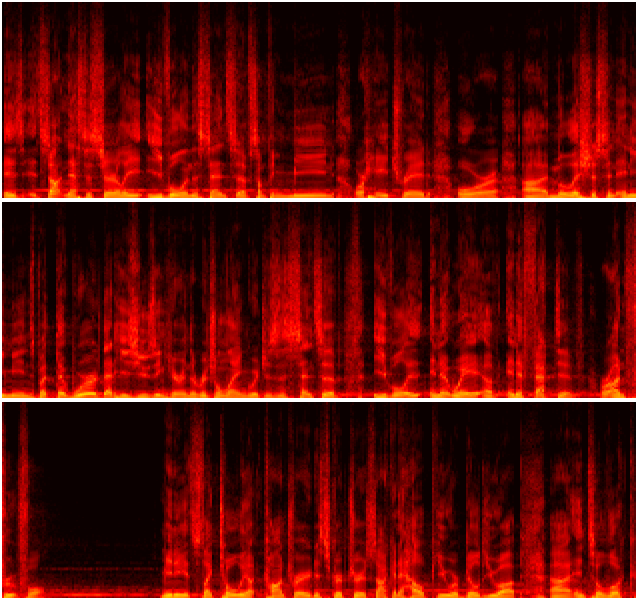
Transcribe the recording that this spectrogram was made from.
is it's not necessarily evil in the sense of something mean or hatred or uh, malicious in any means, but the word that he's using here in the original language is a sense of evil in a way of ineffective or unfruitful meaning it's like totally contrary to scripture. It's not going to help you or build you up uh, into look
